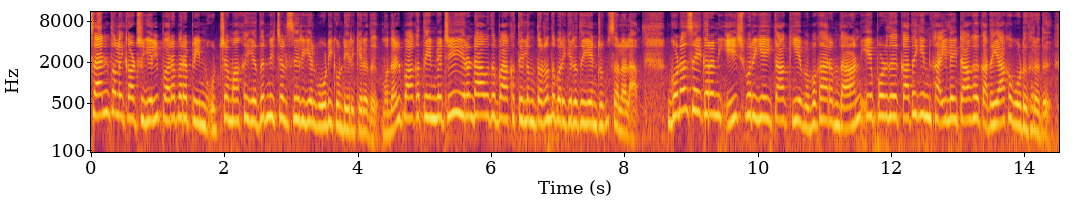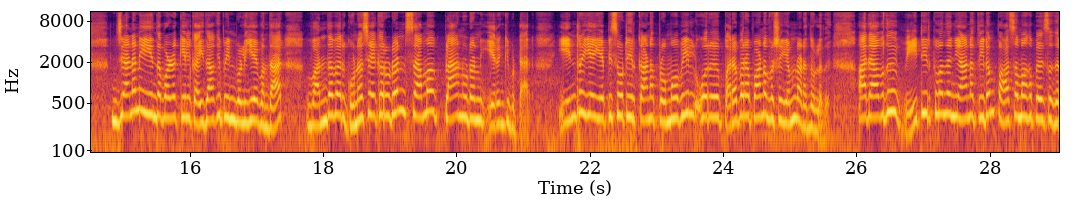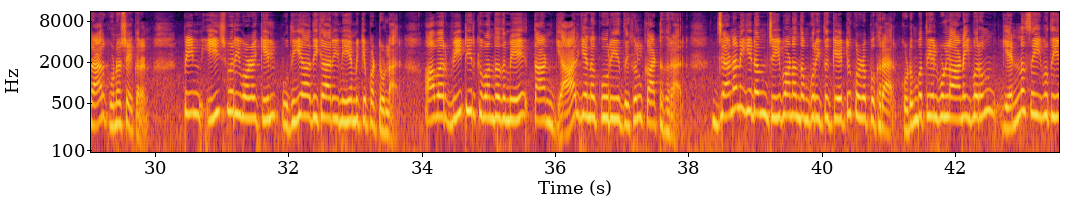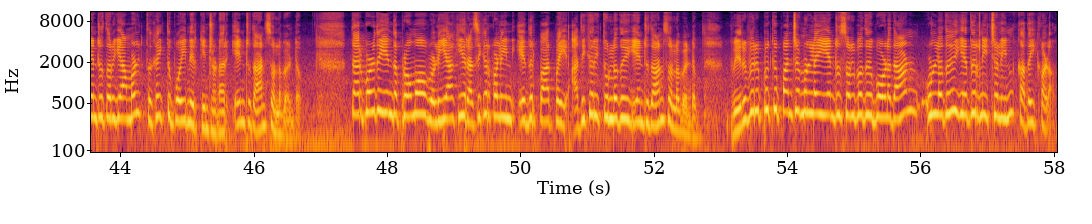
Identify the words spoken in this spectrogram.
Sun தொலைக்காட்சியில் பரபரப்பின் உச்சமாக எதிர்நீச்சல் serial ஓடிக்கொண்டிருக்கிறது. முதல் பாகத்தின் வெற்றி இரண்டாவது பாகத்திலும் தொடர்ந்து வருகிறது என்றும் சொல்லலாம். குணசேகரன் ஈஸ்வரியை தாக்கிய விவகாரம்தான் இப்பொழுது கதையின் ஹைலைட்டாக கதையாக ஓடுகிறது. ஜனனி இந்த வழக்கில் கைதாகி பின் வெளியே வந்தார். வந்தவர் குணசேகருடன் சம பிளானுடன் இறங்கிவிட்டார். இன்றைய எபிசோடிற்கான ப்ரோமோவில் ஒரு பரபரப்பான விஷயம் நடந்துள்ளது. அதாவது வீட்டிற்கு வந்த ஞானத்திடம் பாசமாக பேசுகிறார் குணசேகரன். பின் ஈஸ்வரி வழக்கில் புதிய அதிகாரி நியமிக்கப்பட்டுள்ளார். அவர் வீட்டிற்கு வந்ததுமே தான் யார் என கூறி திகில் காட்டுகிறார். ஜனனியிடம் ஜீவானந்தம் குறித்து கேட்டு குழப்புகிறார். குடும்பத்தில் உள்ள அனைவரும் என்ன செய்வது என்று தெரியாமல் திகைத்து போய் நிற்கின்றனர் என்றுதான் சொல்ல வேண்டும். தற்பொழுது இந்த ப்ரோமோ வெளியாகி ரசிகர்களின் எதிர்பார்ப்பை அதிகரித்துள்ளது என்றுதான் சொல்ல வேண்டும். விறுவிறுப்புக்கு பஞ்சமில்லை என்று சொல்வது போலதான் உள்ளது எதிர்நீச்சலின் கதைக்களம்.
